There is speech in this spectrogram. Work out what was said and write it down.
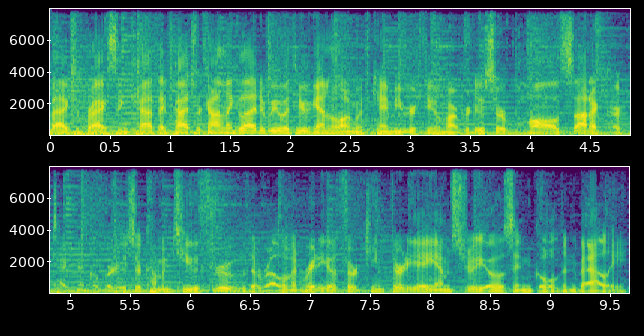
back to Practicing Catholic. Patrick Conley, glad to be with you again, along with Cami Berthume, our producer, Paul Sadek, our technical producer, coming to you through the Relevant Radio 1330 AM studios in Golden Valley.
